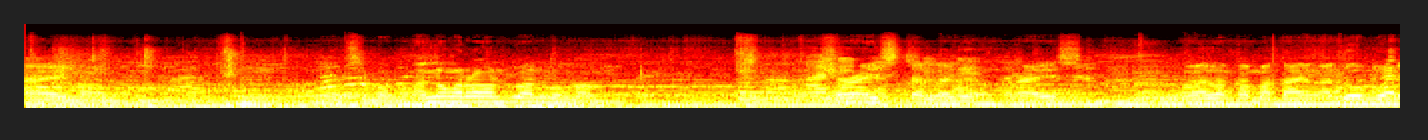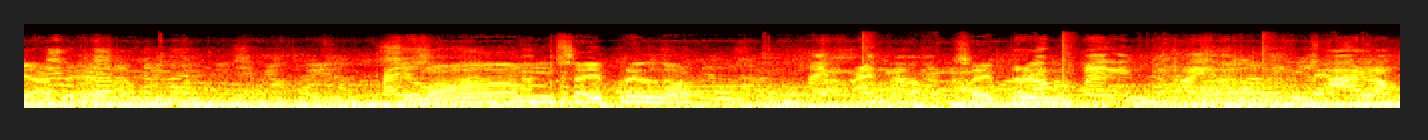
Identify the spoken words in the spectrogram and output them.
Ay, ma'am. Ano si ma'am? Anong round 1 mo, ma'am? Rice talaga, rice. Walang kamatayang adobo ni Ate Eva. Si ma'am sa April, no? Friend ko. Sa April. Spelling. Alang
